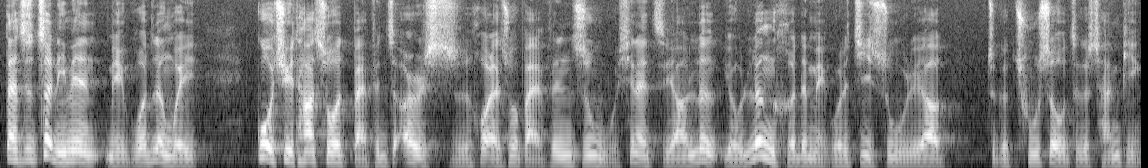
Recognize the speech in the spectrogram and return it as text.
但是这里面美国认为，过去他说百分之二十，后来说百分之五，现在只要任有任何的美国的技术要这个出售这个产品，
